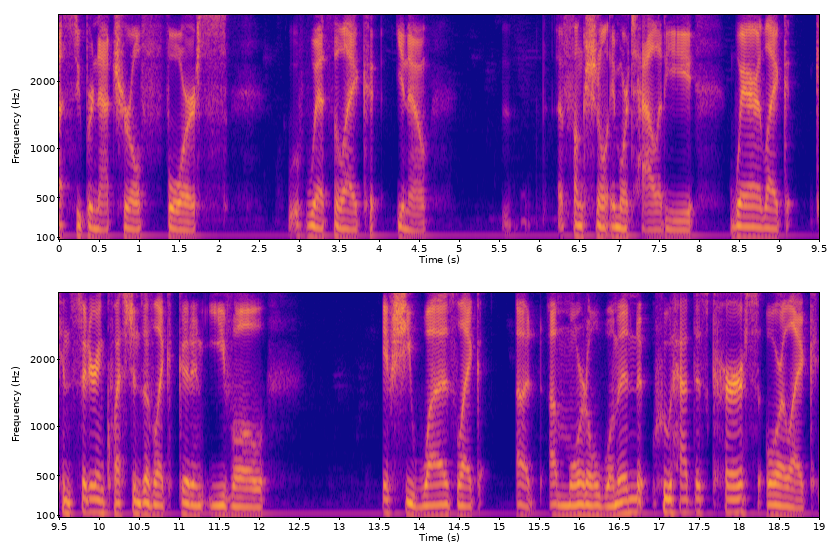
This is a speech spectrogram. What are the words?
a supernatural force with like, you know, a functional immortality where like considering questions of like good and evil if she was like a, a mortal woman who had this curse or like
